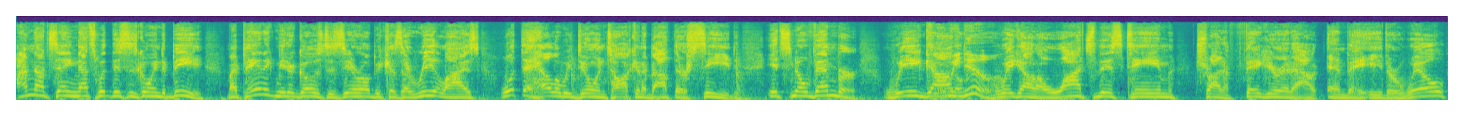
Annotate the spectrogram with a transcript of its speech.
I'm not saying that's what this is going to be. My panic meter goes to zero because I realized what the hell are we doing talking about their seed? It's November. We got we do. We gotta watch this team try to figure it out, and they either will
